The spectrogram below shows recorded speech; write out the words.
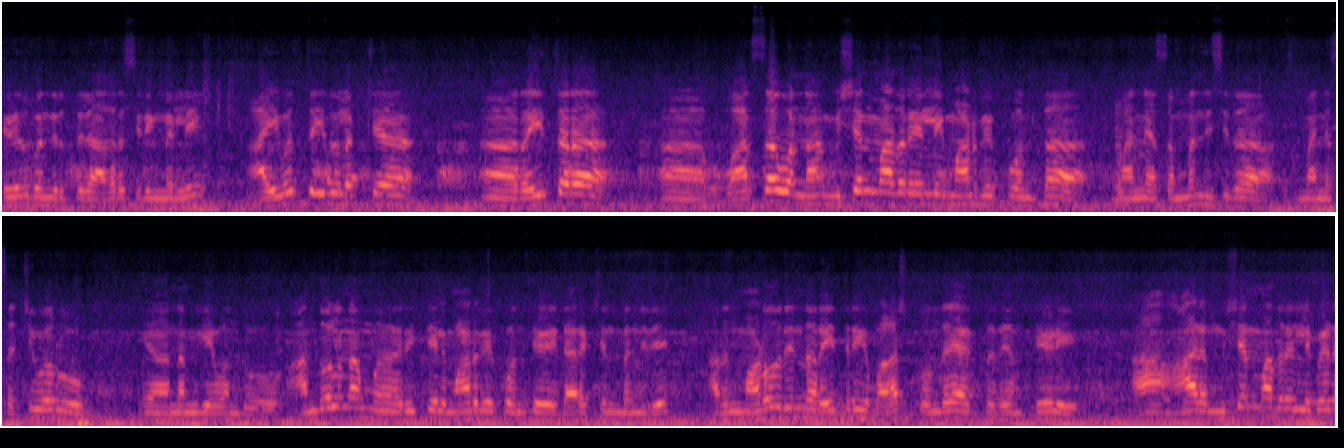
ತಿಳಿದು ಬಂದಿರುತ್ತದೆ ಆಧಾರ ಸೀಡಿಂಗ್ನಲ್ಲಿ. ಆ ಐವತ್ತೈದು ಲಕ್ಷ ರೈತರ ವಾರ್ಸವನ್ನು ಮಿಷನ್ ಮಾದರಿಯಲ್ಲಿ ಮಾಡಬೇಕು ಅಂತ ಮಾನ್ಯ ಸಂಬಂಧಿಸಿದ, ಮಾನ್ಯ ಸಚಿವರು ನಮಗೆ ಒಂದು ಆಂದೋಲನ ರೀತಿಯಲ್ಲಿ ಮಾಡಬೇಕು ಅಂತೇಳಿ ಡೈರೆಕ್ಷನ್ ಬಂದಿದೆ. ಅದನ್ನು ಮಾಡೋದ್ರಿಂದ ರೈತರಿಗೆ ಭಾಳಷ್ಟು ತೊಂದರೆ ಆಗ್ತದೆ ಅಂತೇಳಿ ಆ ಆ ಮಿಷನ್ ಮಾದರಿಯಲ್ಲಿ ಬೇಡ.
